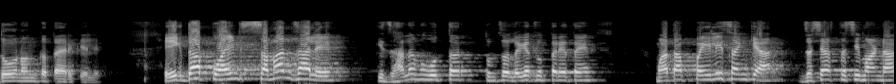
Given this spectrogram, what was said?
दोन अंक तयार केले. एकदा पॉइंट समान झाले की झालं मग उत्तर? तुमचं लगेच उत्तर येत आहे मग आता पहिली संख्या जशाच तशी मांडा.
